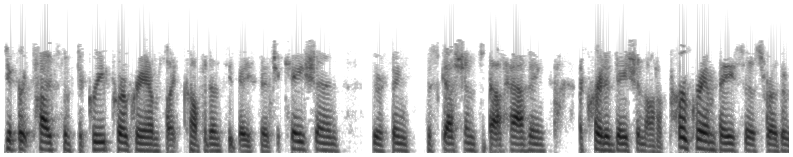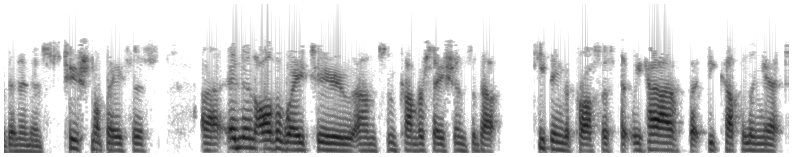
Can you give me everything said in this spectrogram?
different types of degree programs like competency-based education. There are things, discussions about having accreditation on a program basis rather than an institutional basis. Uh, and then all the way to um, some conversations about keeping the process that we have, but decoupling it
